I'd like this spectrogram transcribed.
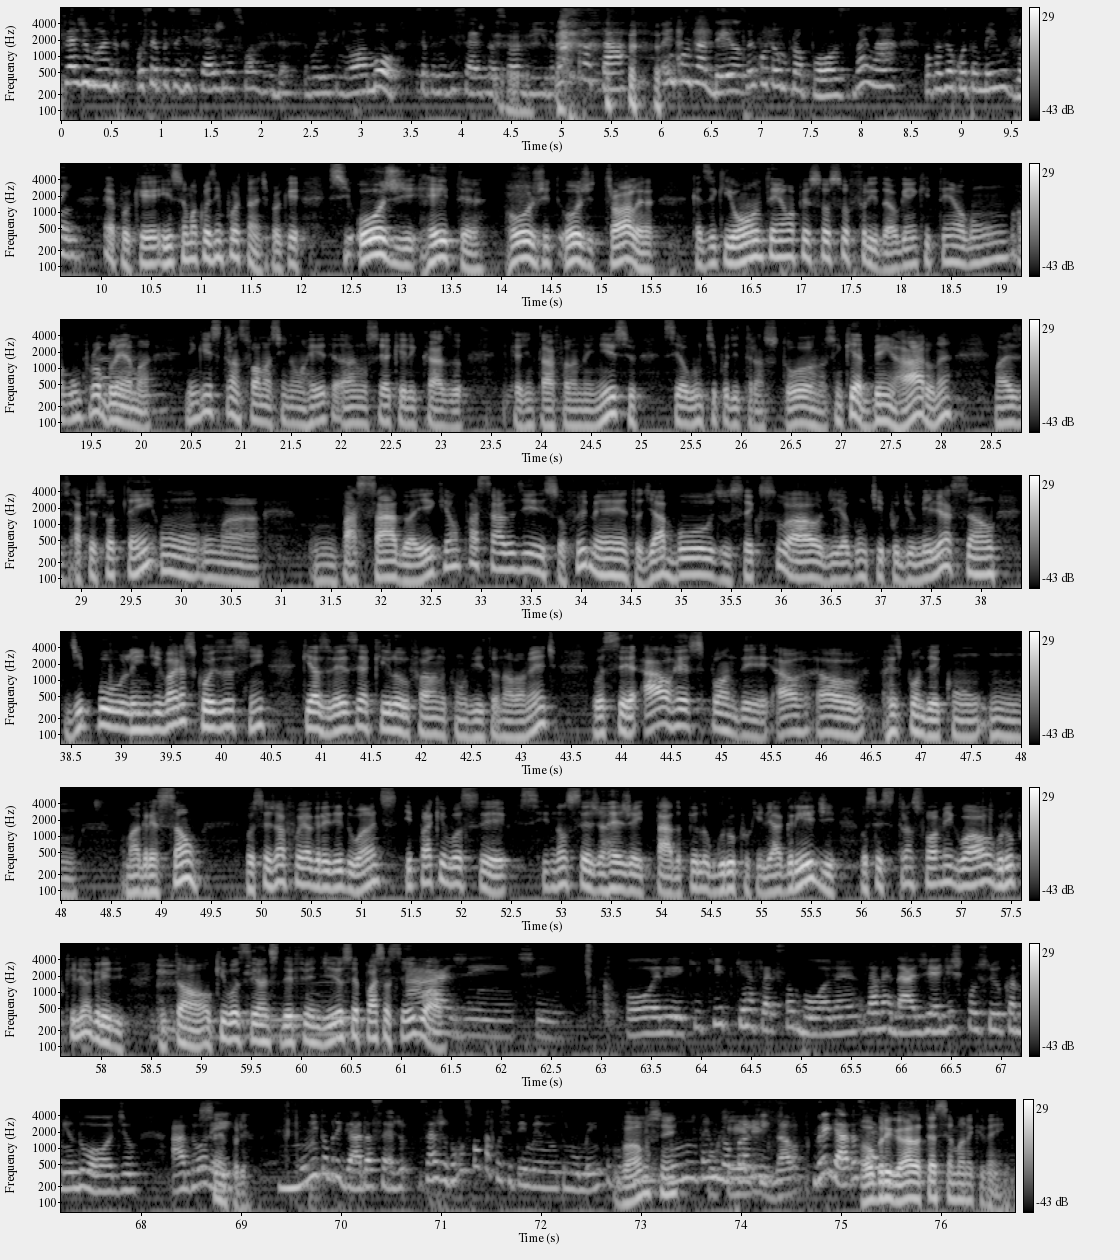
Sérgio Manzioni, você precisa de Sérgio na sua vida. Eu vou dizer assim, ó amor, você precisa de Sérgio na sua vida. Vai se tratar, vai encontrar Deus, vai encontrar um propósito. Vai lá, vou fazer uma coisa meio zen. É, porque isso é uma coisa importante, porque se hoje hater, hoje, hoje troller, quer dizer que ontem é uma pessoa sofrida, alguém que tem algum, algum problema. Ninguém se transforma assim num hater, a não ser aquele caso que a gente estava falando no início, se algum tipo de transtorno, assim, que é bem raro, né? Mas a pessoa tem um, uma, um passado aí que é um passado de sofrimento, de abuso sexual, de algum tipo de humilhação, de bullying, de várias coisas assim, que às vezes é aquilo, falando com o Vitor novamente, você ao responder, ao, ao responder com um- uma agressão, você já foi agredido antes e para que você se não seja rejeitado pelo grupo que lhe agride, você se transforma igual ao grupo que lhe agride. Então, o que você antes defendia, você passa a ser igual. Ai, gente. Pô, ele, que, que, que reflexão boa, né? Na verdade, é desconstruir o caminho do ódio. Adorei. Sempre. Muito obrigada, Sérgio. Sérgio, vamos voltar com esse tema em outro momento? Vamos sim. Não, não terminou Porque por aqui. dava Obrigada, Sérgio. Obrigado, até semana que vem.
